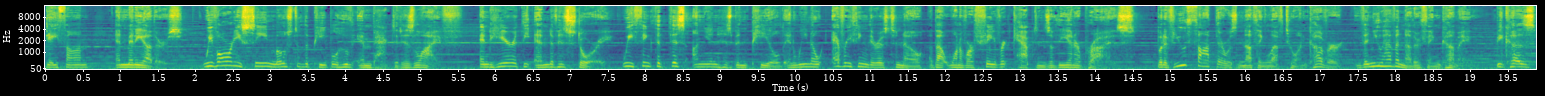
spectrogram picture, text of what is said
Dathon, and many others. We've already seen most of the people who've impacted his life. And here at the end of his story, we think that this onion has been peeled and we know everything there is to know about one of our favorite captains of the Enterprise. But if you thought there was nothing left to uncover, then you have another thing coming. Because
